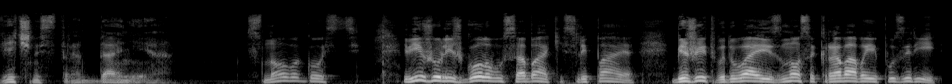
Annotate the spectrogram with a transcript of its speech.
вечность страдания. Снова гость. Вижу лишь голову собаки, слепая, бежит, выдувая из носа кровавые пузыри.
